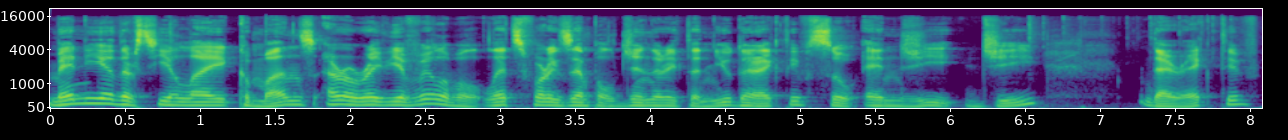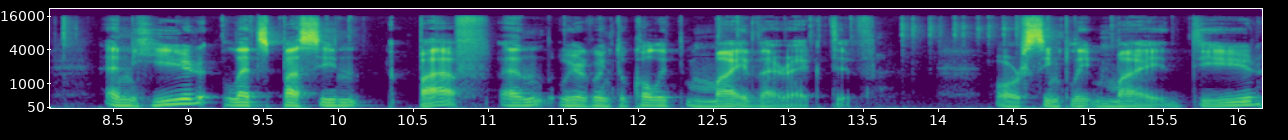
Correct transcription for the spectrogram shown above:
Many other CLI commands are already available. Let's, for example, generate a new directive, so ng g directive, and here let's pass in a path and we are going to call it my directive or simply my dir.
